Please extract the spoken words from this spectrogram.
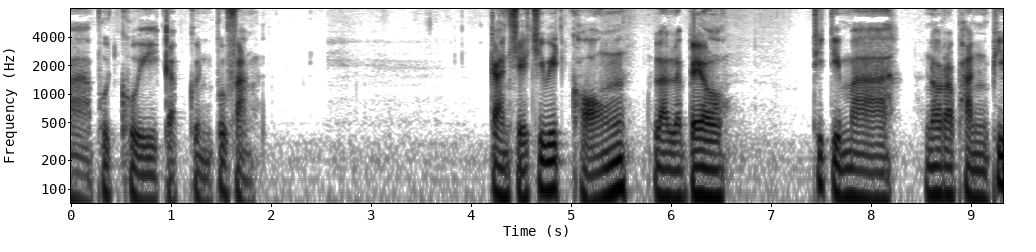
มาพูดคุยกับคุณผู้ฟัง การเสียชีวิตของลาลาเบล ทิติมานรพันธ์พิ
